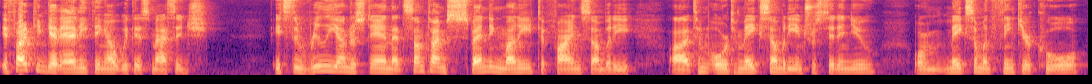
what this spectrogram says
if I can get anything out with this message, it's to really understand that sometimes spending money to find somebody, uh, to, or to make somebody interested in you, or make someone think you're cool,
